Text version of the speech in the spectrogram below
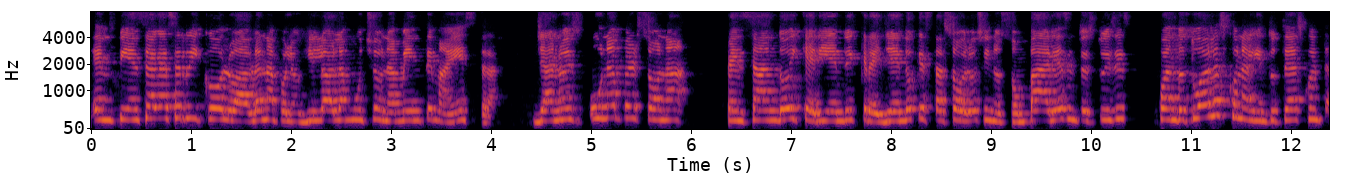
en Piense, hágase rico, lo habla Napoleón Hill, lo habla mucho de una mente maestra. Ya no es una persona pensando y queriendo y creyendo que está solo, sino son varias. Entonces tú dices, cuando tú hablas con alguien, tú te das cuenta,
